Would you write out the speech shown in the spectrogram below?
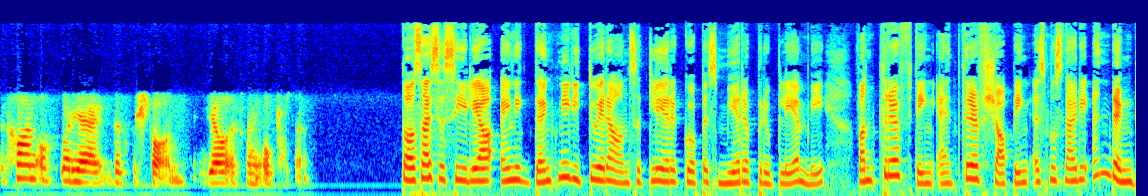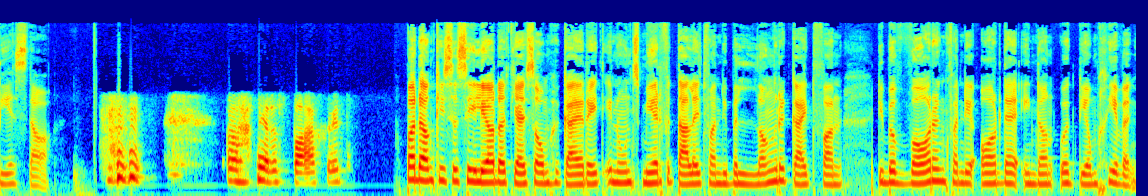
Dit gaan of oor jy dit verstaan. Deel is van die oplossing. Daar sê Cecilia en ek dink nie die tweedehandse klere koop is meer 'n probleem nie, want thrifting en thrift shopping is mos nou die inding deesdae. Ag, oh, nee, dit is baie goed. Baie dankie Cecilia dat jy saamgekyer het en ons meer vertel het van die belangrikheid van die bewaring van die aarde en dan ook die omgewing.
